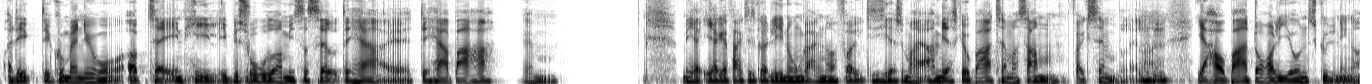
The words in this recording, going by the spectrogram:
og det, det kunne man jo optage en hel episode om i sig selv, det her, øh, det her bare. Øhm, men jeg, jeg kan faktisk godt lide nogle gange, når folk de siger til mig, at jeg skal jo bare tage mig sammen, for eksempel, eller mm-hmm. jeg har jo bare dårlige undskyldninger.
